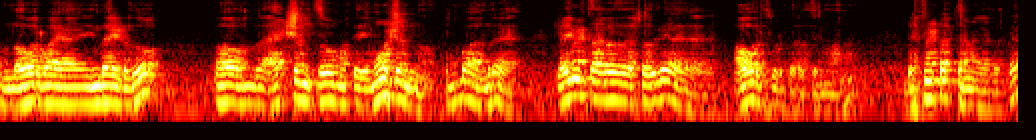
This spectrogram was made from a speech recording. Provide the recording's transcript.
ಒಂದು ಲವರ್ ಬಾಯ್ ಇಂದ ಹಿಡಿದು ಒಂದು ಆ್ಯಕ್ಷನ್ಸು ಮತ್ತು ಎಮೋಷನ್ ತುಂಬ ಅಂದರೆ ಕ್ಲೈಮ್ಯಾಕ್ಸ್ ಆಗೋದು ಅಷ್ಟೊತ್ತಿಗೆ ಆವರಿಸ್ಬಿಡ್ತಾರೆ ಸಿನಿಮಾನ. ಡೆಫಿನೆಟಾಗಿ ಚೆನ್ನಾಗಾಗುತ್ತೆ.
